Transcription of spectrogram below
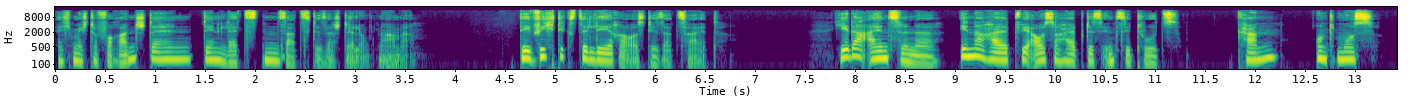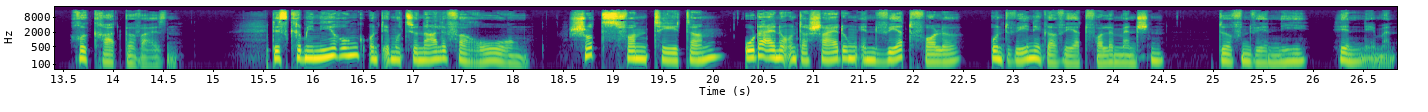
Ich möchte voranstellen den letzten Satz dieser Stellungnahme die wichtigste Lehre aus dieser Zeit. Jeder Einzelne, innerhalb wie außerhalb des Instituts, kann und muss Rückgrat beweisen. Diskriminierung und emotionale Verrohung, Schutz von Tätern oder eine Unterscheidung in wertvolle und weniger wertvolle Menschen dürfen wir nie hinnehmen.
